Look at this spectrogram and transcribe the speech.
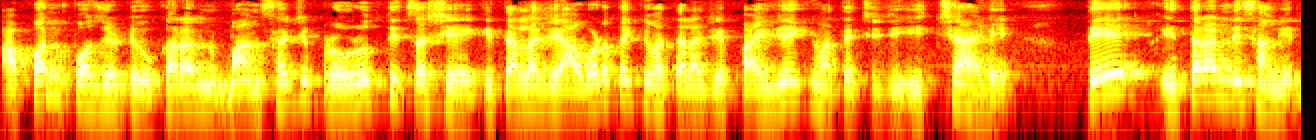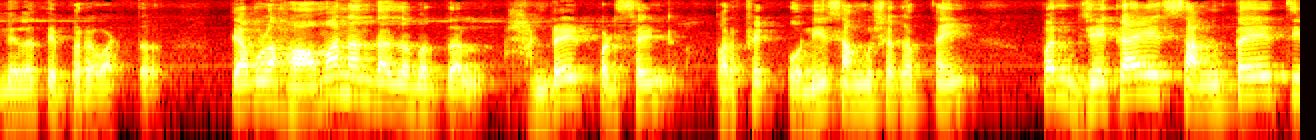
आपण पॉझिटिव्ह कारण माणसाची प्रवृत्तीच अशी आहे की त्याला जे आवडतं किंवा त्याला जे पाहिजे किंवा त्याची जी इच्छा आहे ते इतरांनी सांगितलेलं ते बरं वाटतं. त्यामुळं हवामान अंदाजाबद्दल हंड्रेड पर्सेंट परफेक्ट कोणीही सांगू शकत नाही. पण जे काय सांगतंय ती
